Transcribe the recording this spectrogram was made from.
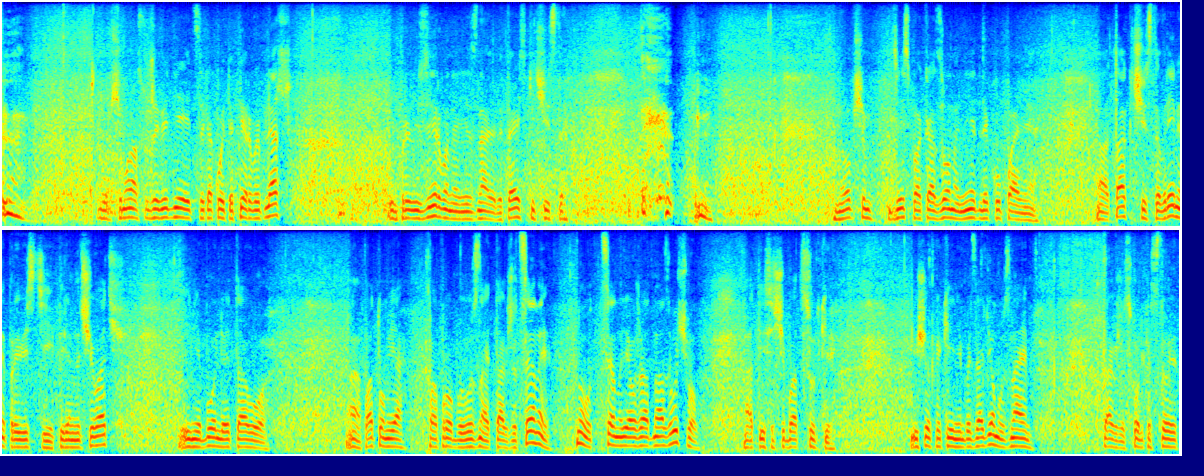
В общем, у нас уже виднеется какой-то первый пляж. Импровизированный, не знаю, или тайский чисто. Ну, в общем, здесь пока зона не для купания. А, так, чисто время провести, переночевать и не более того. А, потом я попробую узнать также цены. Ну, цену я уже одну озвучивал. 1000 бат в сутки. Еще какие-нибудь зайдем, узнаем также, сколько стоит.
